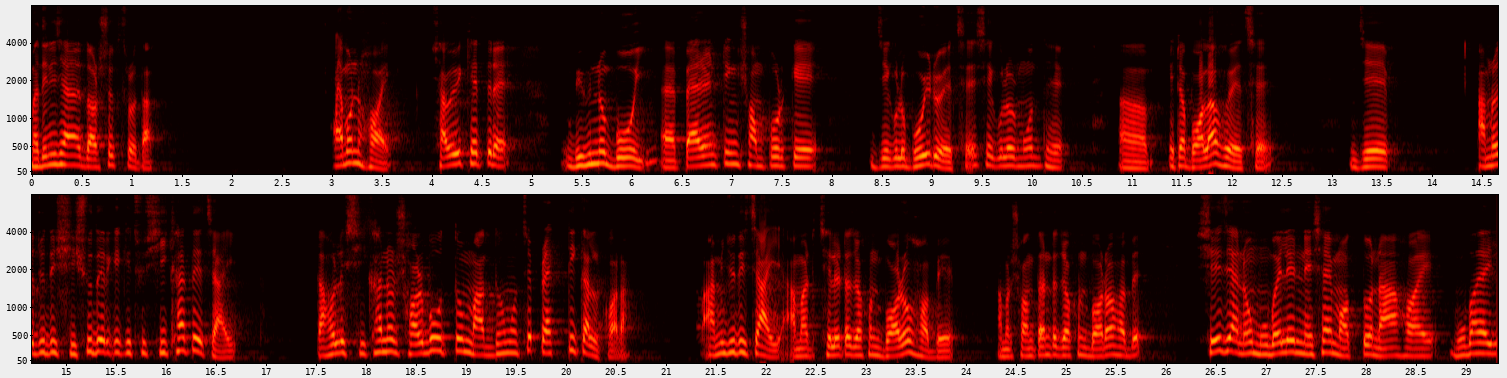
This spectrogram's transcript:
মাদিনী চ্যানেলের দর্শক শ্রোতা, এমন হয়, স্বাভাবিক ক্ষেত্রে বিভিন্ন বই প্যারেন্টিং সম্পর্কে যেগুলো বই রয়েছে, সেগুলোর মধ্যে এটা বলা হয়েছে যে আমরা যদি শিশুদেরকে কিছু শিখাতে চাই, তাহলে শেখানোর সর্বোত্তম মাধ্যম হচ্ছে প্র্যাকটিক্যাল করা। আমি যদি চাই, আমার ছেলেটা যখন বড় হবে আমার সন্তানটা যখন বড় হবে, সে যেন মোবাইলের নেশায় মত্ত না হয়, মোবাইল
